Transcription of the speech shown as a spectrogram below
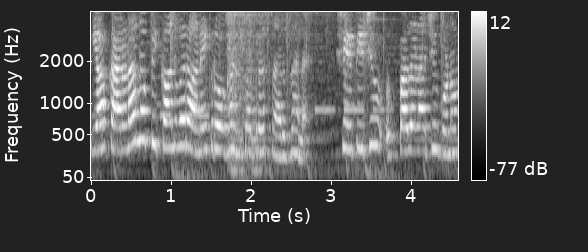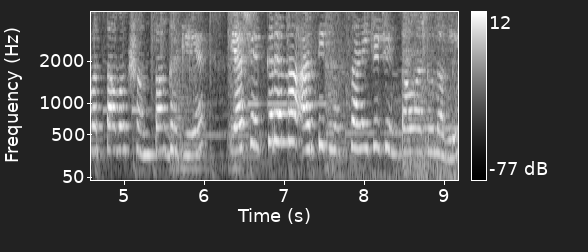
या कारणानं पिकांवर अनेक रोगांचा प्रसार झालाय. शेतीची उत्पादनाची गुणवत्ता व क्षमता घटली आहे. या शेतकऱ्यांना आर्थिक नुकसानीची चिंता वाटू लागली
